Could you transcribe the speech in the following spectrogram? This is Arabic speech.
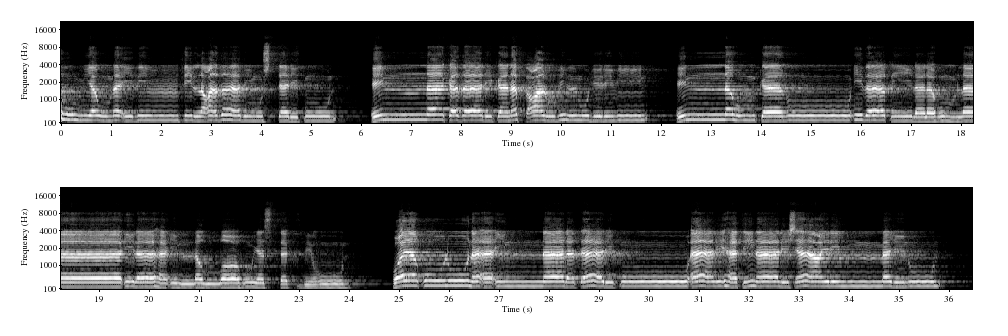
وهم يومئذ في العذاب مشتركون. إنا كذلك نفعل بالمجرمين. إنهم كانوا إذا قيل لهم لا إله إلا الله يستكبرون. وَيَقُولُونَ أئنا لَتَارِكُو آلِهَتِنَا لِشَاعِرٍ مَجْنُونٍ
